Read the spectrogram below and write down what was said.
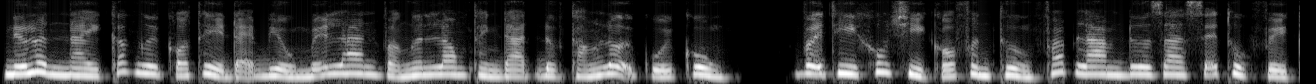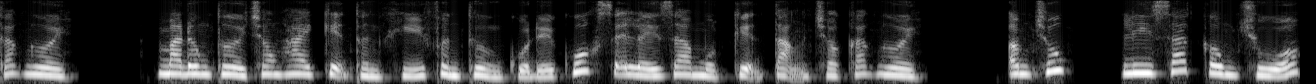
nếu lần này các ngươi có thể đại biểu mễ lan và ngân long thành đạt được thắng lợi cuối cùng, vậy thì không chỉ có phần thưởng pháp lam đưa ra sẽ thuộc về các ngươi, mà đồng thời trong hai kiện thần khí phần thưởng của đế quốc sẽ lấy ra một kiện tặng cho các ngươi. Âm trúc, ly sát công chúa,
